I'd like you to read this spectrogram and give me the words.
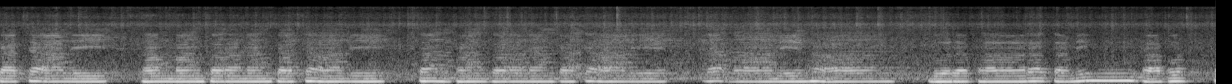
กัจฉามิ ธรรมังสารนังกัจจามิสังฆังสารนังกัจจามินะมามิหังบุรพารัตมิงพระพุทธ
